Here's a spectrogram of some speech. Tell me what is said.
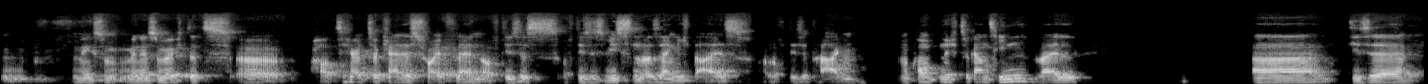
wenn, ich so, wenn ihr so möchtet, äh, haut sich halt so ein kleines Schäuflein auf dieses, auf dieses Wissen, was eigentlich da ist, auf diese Fragen. Man kommt nicht so ganz hin, weil äh, diese,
